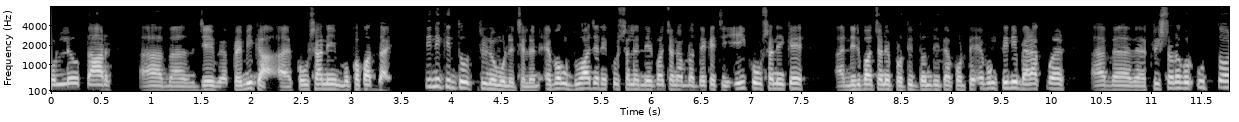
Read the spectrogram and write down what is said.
করলেও তার যে প্রেমিকা কৌশানী মুখোপাধ্যায়, তিনি কিন্তু তৃণমূলে ছিলেন এবং দু হাজার একুশ সালের নির্বাচনে আমরা দেখেছি এই কৌশানীকে নির্বাচনে প্রতিদ্বন্দ্বিতা করতে এবং তিনি ব্যারাকপুর কৃষ্ণনগর উত্তর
